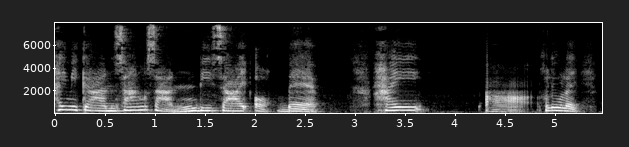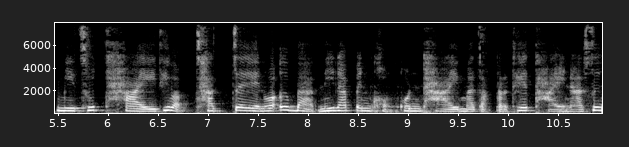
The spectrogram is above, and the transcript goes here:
ให้มีการสร้างสรรค์ดีไซน์ออกแบบ ให้อ่าเขาเรียกว่าอะไร มีชุดไทยที่แบบชัดเจนว่าเออแบบนี้นะเป็นของคนไทยมาจากประเทศไทยนะ ซึ่ง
